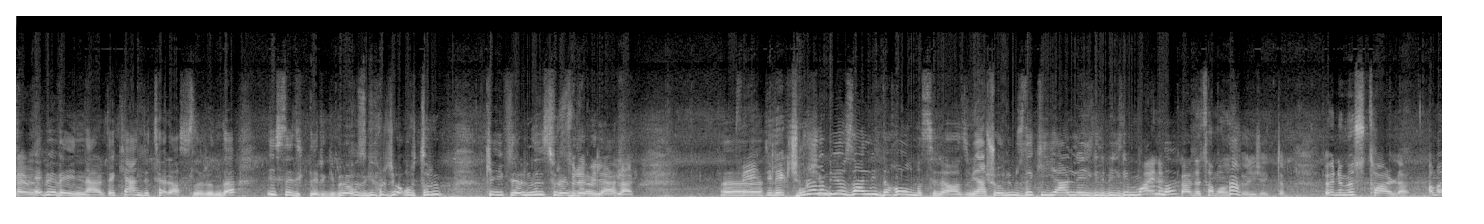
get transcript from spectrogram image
Evet. ebeveynler de kendi teraslarında istedikleri gibi özgürce oturup keyiflerini sürebilirler. Sürebilirler. Ee, Ve buranın şimdi- bir özelliği daha olması lazım. Yani şu önümüzdeki yerle ilgili bilgin var Aynen mı? ben de tam onu Hah. söyleyecektim. Önümüz tarla ama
